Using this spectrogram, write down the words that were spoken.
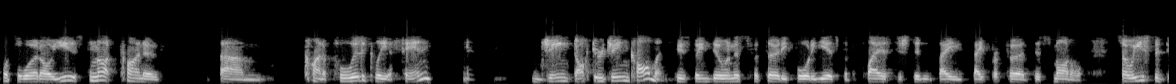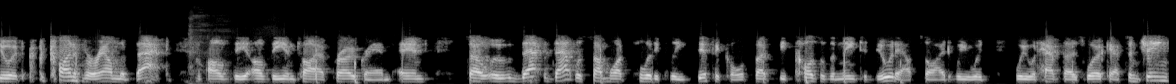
what's the word I'll use, to not kind of um, kind of politically offend Gene, Dr. Gene Coleman, who's been doing this for 30, 40 years, but the players just didn't, they, they preferred this model. So we used to do it kind of around the back of the, of the entire program. And so that, that was somewhat politically difficult, but because of the need to do it outside, we would, we would have those workouts. And Gene,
